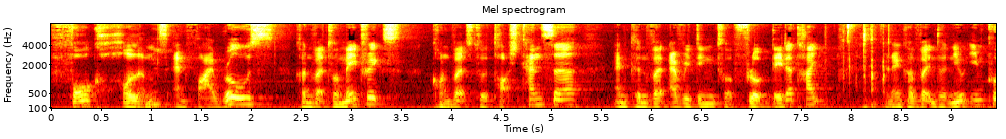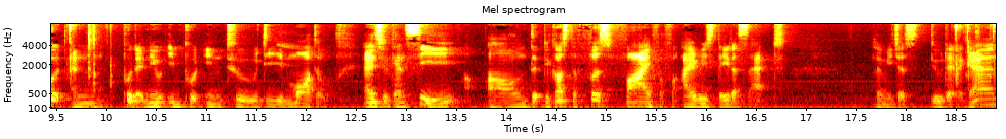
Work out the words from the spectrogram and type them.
four columns and five rows, convert to a matrix, converts to a torch tensor, and convert everything to a float data type, and then convert into a new input and put a new input into the model. And as you can see, um, because the first five of Iris data set, let me just do that again,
